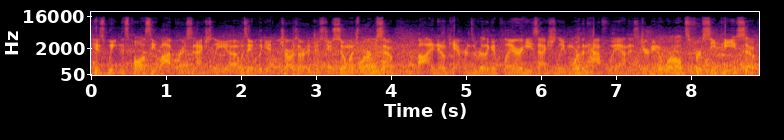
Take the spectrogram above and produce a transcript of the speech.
his weakness policy, Lapras, and actually uh, was able to get Charizard to just do so much work. So uh, I know Cameron's a really good player. He's actually more than halfway on his journey to Worlds for CP, so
